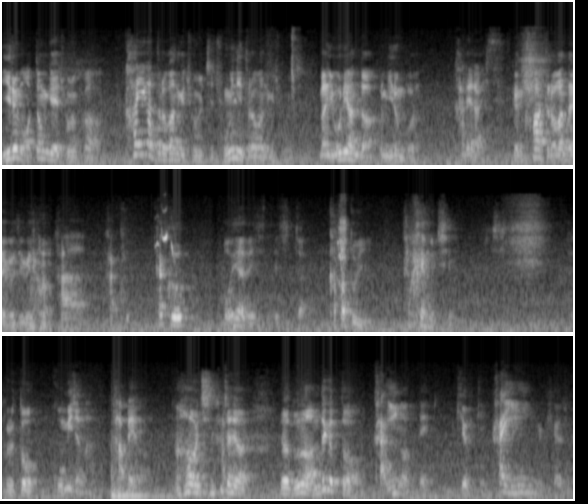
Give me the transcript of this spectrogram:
이름 어떤 게 좋을까? 카이가 들어가는 게 좋을지 종인이 들어가는 게 좋을지 나 요리한다 그럼 이름 뭐야? 카레라이스. 그냥 카 들어간다 이거지 그냥 카 카쿠. 카쿠. 뭐 해야 되지 근데 진짜. 카타토이 카페 무침. 그리고 또 곰이잖아. 카베어. 아 진짜 야, 야 너는 안 되겠다 카잉 어때? 귀엽게. 카잉 이렇게 해가지고.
